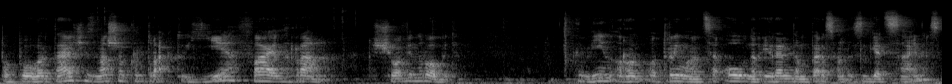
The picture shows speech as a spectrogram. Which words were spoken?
повертаючись з нашого контракту, є файл run. Що він робить? Він отримує це owner і random person з GetSigners.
